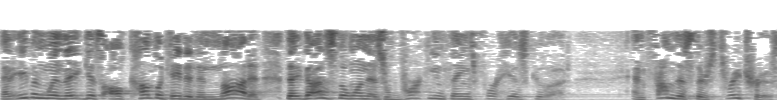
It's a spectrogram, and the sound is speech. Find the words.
And even when it gets all complicated and knotted, that God is the one that's working things for His good. And from this, there's three truths.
